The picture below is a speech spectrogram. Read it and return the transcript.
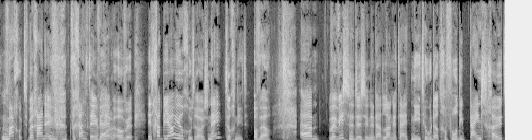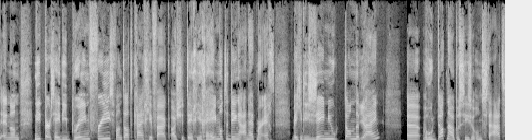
Maar goed, we gaan, even, we gaan het even hebben over. Het gaat bij jou heel goed, Roos. Nee, toch niet? Of wel? Ehm, we wisten dus inderdaad lange tijd niet hoe dat gevoel, die pijn scheut. En dan niet per se die brain freeze. Want dat krijg je vaak als je tegen je gehemelte dingen aan hebt. Maar echt een beetje die zenuwtandenpijn. Eh, hoe dat nou precies ontstaat.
